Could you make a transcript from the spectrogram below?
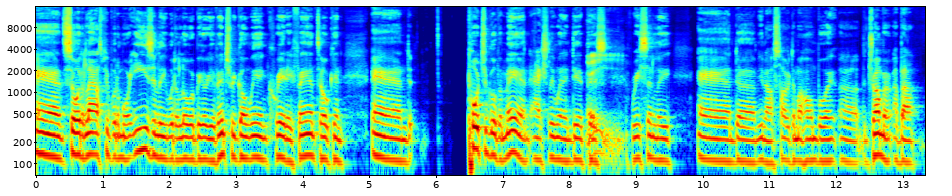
And so it allows people to more easily, with a lower barrier of entry, go in, create a fan token. And Portugal the Man actually went and did this Hey. recently. And, um, you know, I was talking to my homeboy, uh, the drummer, about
